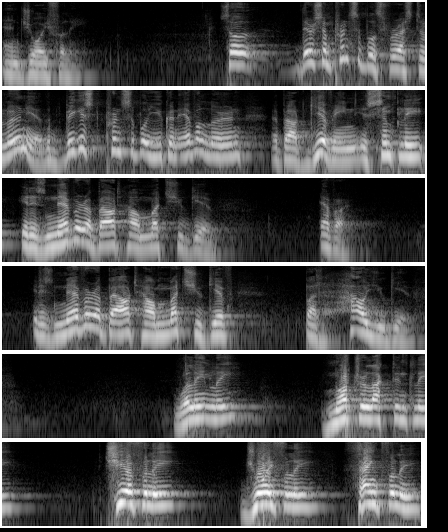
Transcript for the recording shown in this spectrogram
and joyfully. So, there are some principles for us to learn here. The biggest principle you can ever learn about giving is simply it is never about how much you give. Ever. It is never about how much you give, but how you give. Willingly, not reluctantly, cheerfully, joyfully, thankfully,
